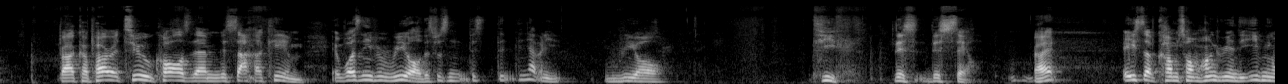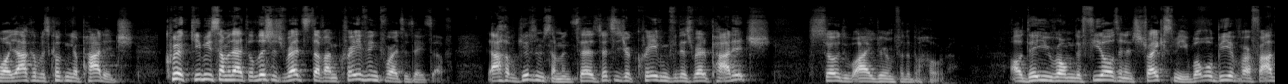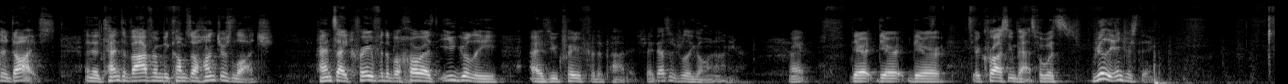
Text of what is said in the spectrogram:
Bar Kapara too calls them misachakim. It wasn't even real. This wasn't. This didn't have any real teeth. This this sale, right? Esav comes home hungry in the evening while Yaakov is cooking a pottage. Quick, give me some of that delicious red stuff. I'm craving for it, says Esav. Yaakov gives him some and says, just as you're craving for this red pottage, so do I yearn for the Bechorah. All day you roam the fields, and it strikes me, what will be if our father dies, and the tent of Avram becomes a hunter's lodge? Hence I crave for the Bechorah as eagerly as you crave for the pottage. Right? That's what's really going on here. Right? They're, they're, they're, they're crossing paths. But what's really interesting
